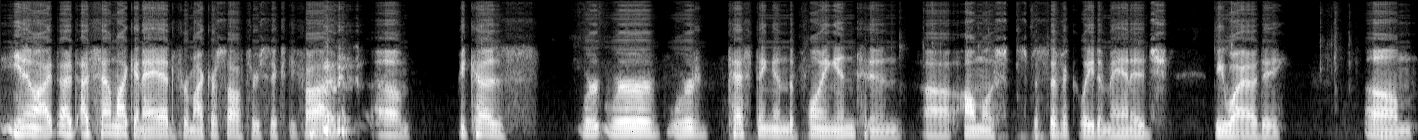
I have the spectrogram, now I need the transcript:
You know, I, I, I sound like an ad for Microsoft 365 um, because we're we're we're testing and deploying Intune uh, almost specifically to manage BYOD. Um,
